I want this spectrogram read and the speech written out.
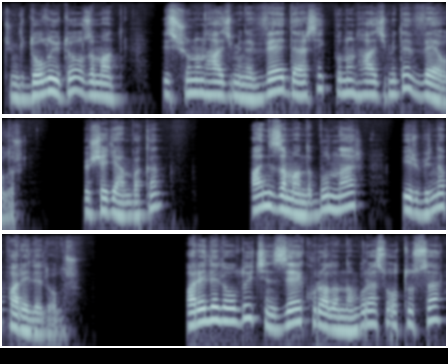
Çünkü doluydu. O zaman biz şunun hacmine V dersek bunun hacmi de V olur. Köşegen bakın. Aynı zamanda bunlar birbirine paralel olur. Paralel olduğu için Z kuralından burası 30 ise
